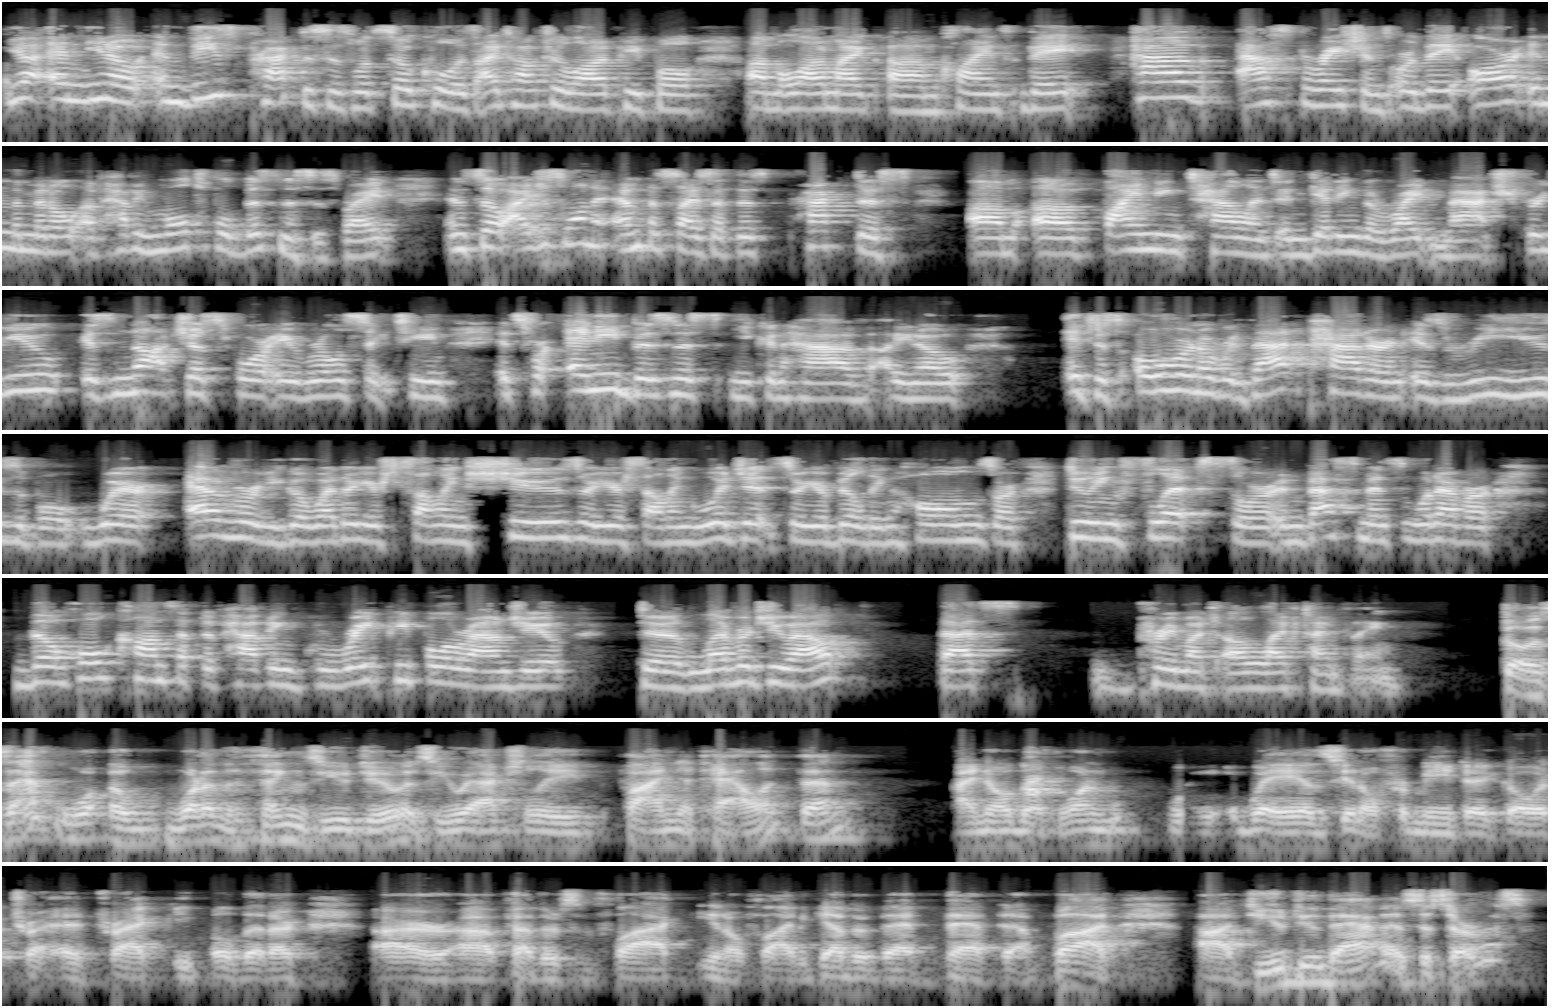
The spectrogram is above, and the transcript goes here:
Yeah, and you know, and these practices, what's so cool is I talk to a lot of people, um, a lot of my um, clients, they have aspirations or they are in the middle of having multiple businesses, right? And so I just want to emphasize that this practice um, of finding talent and getting the right match for you is not just for a real estate team. It's for any business you can have, you know, it's just over and over. That pattern is reusable wherever you go, whether you're selling shoes or you're selling widgets or you're building homes or doing flips or investments, whatever. The whole concept of having great people around you to leverage you out that's pretty much a lifetime thing. So is that uh, one of the things you do? Is you actually find a talent? Then I know that one way is you know for me to go attra- attract people that are are uh, feathers and flock you know fly together. That that uh, but uh, do you do that as a service?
